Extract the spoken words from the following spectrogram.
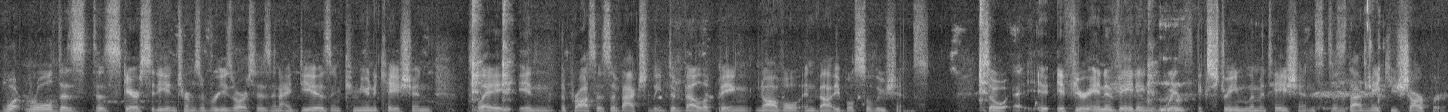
what role does does scarcity in terms of resources and ideas and communication play in the process of actually developing novel and valuable solutions? So, uh, if you're innovating with extreme limitations, does that make you sharper?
